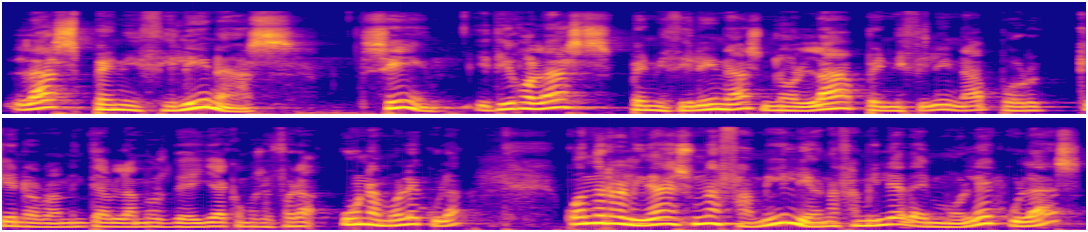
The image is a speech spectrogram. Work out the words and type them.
las penicilinas. Sí, y digo las penicilinas, no la penicilina, porque normalmente hablamos de ella como si fuera una molécula, cuando en realidad es una familia, una familia de moléculas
